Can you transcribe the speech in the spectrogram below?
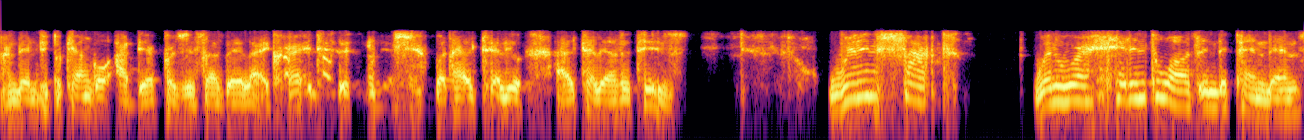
And then people can go at their prejudice as they like, right? but I'll tell you, I'll tell you as it is. When in fact, when we're heading towards independence,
